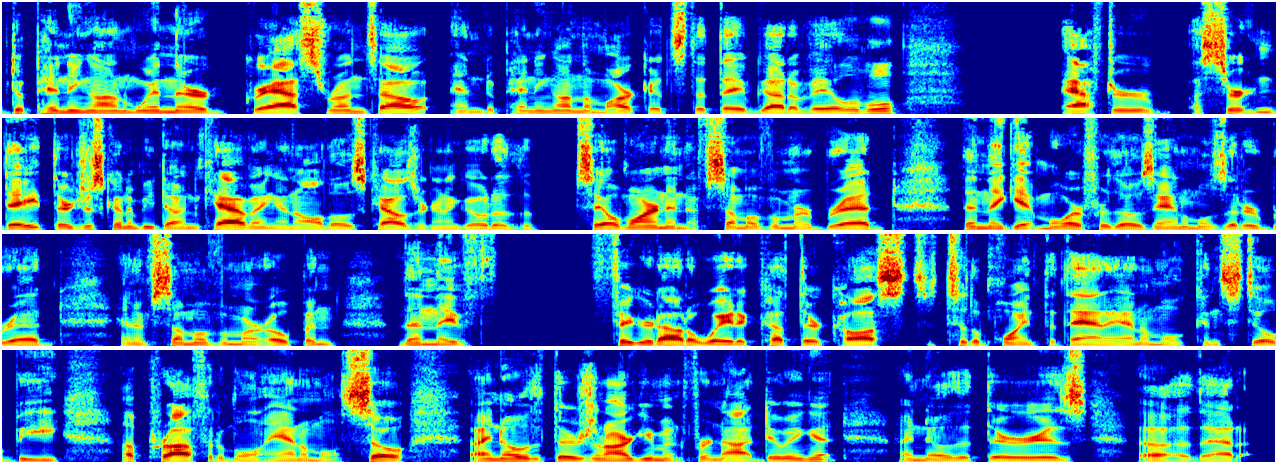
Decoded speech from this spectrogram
depending on when their grass runs out and depending on the markets that they've got available after a certain date, they're just going to be done calving, and all those cows are going to go to the sale barn. And if some of them are bred, then they get more for those animals that are bred. And if some of them are open, then they've figured out a way to cut their costs to the point that that animal can still be a profitable animal. So I know that there's an argument for not doing it. I know that there is uh, that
